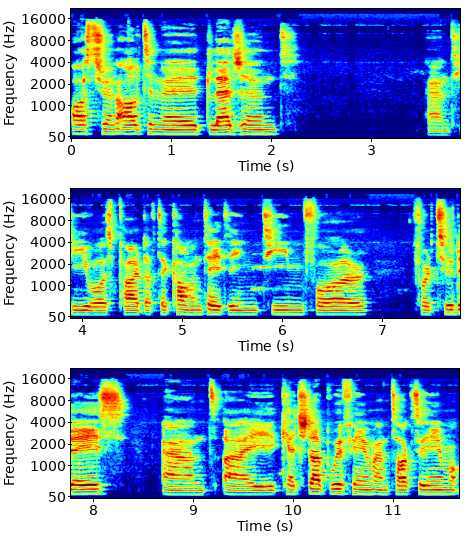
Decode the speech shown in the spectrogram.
Austrian Ultimate legend, and he was part of the commentating team for for two days. And I catched up with him and talked to him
